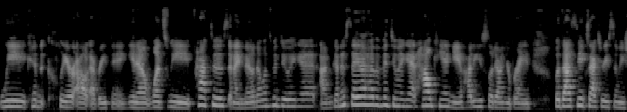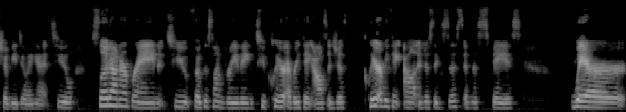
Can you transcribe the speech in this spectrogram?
we can clear out everything. You know, once we practice, and I know no one's been doing it, I'm going to say I haven't been doing it. How can you? How do you slow down your brain? But that's the exact reason we should be doing it to slow down our brain, to focus on breathing, to clear everything else and just clear everything out and just exist in this space where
